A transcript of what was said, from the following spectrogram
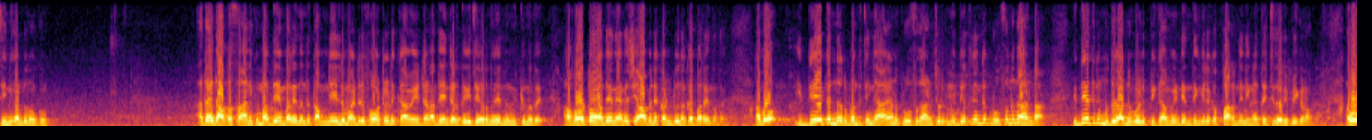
സീൻ കണ്ടു നോക്കൂ. അതായത് അവസാനിക്കും അദ്ദേഹം പറയുന്നുണ്ട് തമ്മിലുമായിട്ട് ഒരു ഫോട്ടോ എടുക്കാൻ വേണ്ടിയിട്ടാണ് അദ്ദേഹം എന്റെ അടുത്തേക്ക് ചേർന്ന് വരുന്ന നിൽക്കുന്നത്. ആ ഫോട്ടോ അദ്ദേഹം നേരെ ഷാബിനെ കണ്ടു എന്നൊക്കെ പറയുന്നത്. അപ്പോൾ ഇദ്ദേഹത്തെ നിർബന്ധിച്ച് ഞാനാണ് പ്രൂഫ് കാണിച്ചു കൊടുക്കുന്നത്. ഇദ്ദേഹത്തിന് എന്റെ പ്രൂഫൊന്നും കാണണ്ട. ഇദ്ദേഹത്തിന് മുതുകാടിനെ വെളുപ്പിക്കാൻ വേണ്ടി എന്തെങ്കിലുമൊക്കെ പറഞ്ഞ് നിങ്ങളെ തെറ്റിദ്ധരിപ്പിക്കണം. അപ്പോൾ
